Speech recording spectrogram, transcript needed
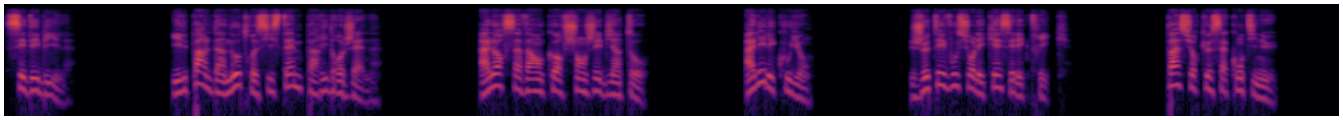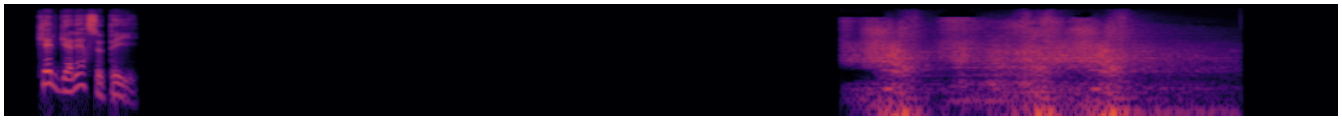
C'est débile. Il parle d'un autre système par hydrogène. Alors ça va encore changer bientôt. Allez les couillons. Jetez-vous sur les caisses électriques. Pas sûr que ça continue. Quelle galère ce pays.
